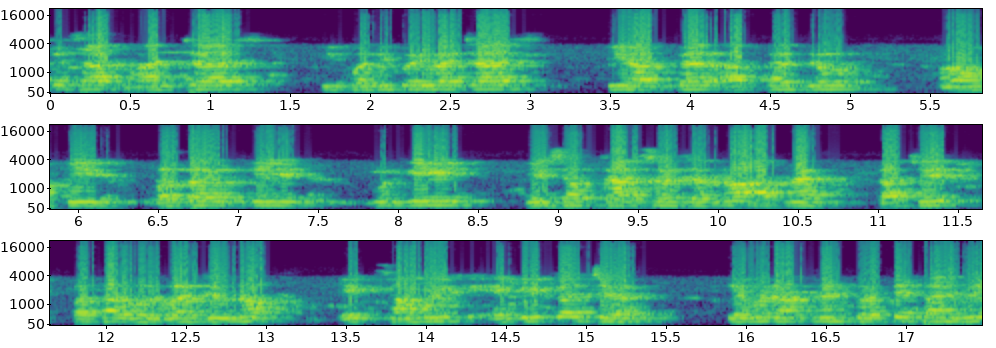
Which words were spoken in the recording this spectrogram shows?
के साथ धान चाष की पनी परिवार चाष की आपका आपका जो अ, की बतख की মুরগি এসব চাষের জন্য আপনার কাছে কথা বলবার জন্য এক সাময়িক এগ্রিকালচার যেমন আপনার করতে পারবে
